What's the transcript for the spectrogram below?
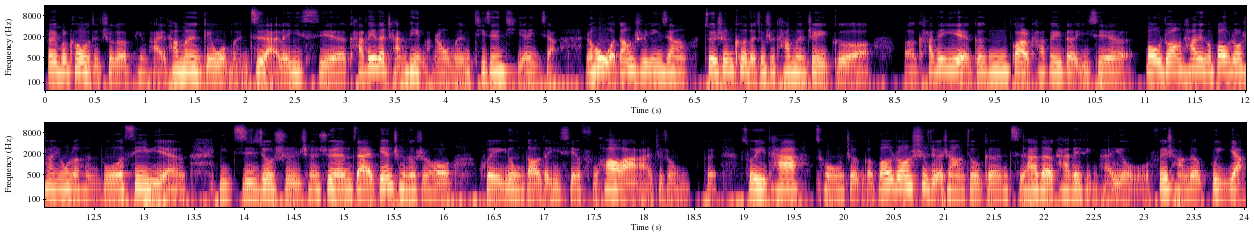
Flavor Code 这个品牌，他们给我们寄来了一些咖啡的产品嘛，让我们提前体验一下。然后我当时印象最深刻的就是他们这个。呃，咖啡液跟挂耳咖啡的一些包装，它那个包装上用了很多 C 语言，以及就是程序员在编程的时候会用到的一些符号啊，这种对，所以它从整个包装视觉上就跟其他的咖啡品牌有非常的不一样，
